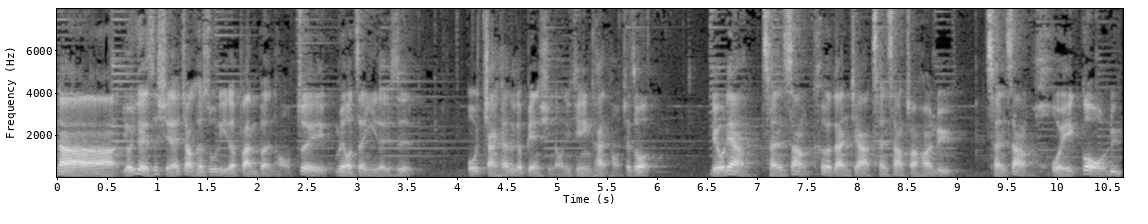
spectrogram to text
那有一个也是写在教科书里的版本哦，最没有争议的就是我讲一下这个变形哦，你听听看哈，叫做流量乘上客单价乘上转换率。乘上回购率，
